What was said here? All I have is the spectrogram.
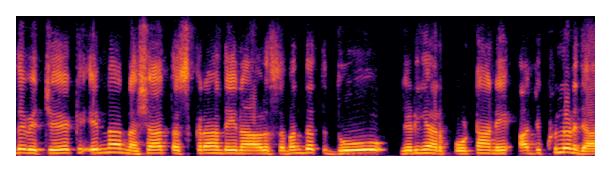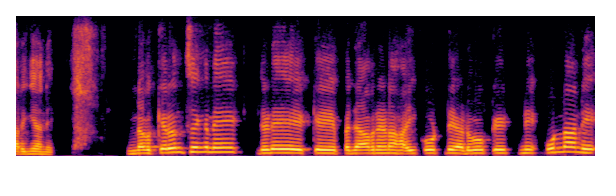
ਦੇ ਵਿੱਚ ਕਿ ਇਹਨਾਂ ਨਸ਼ਾ ਤਸਕਰਾਂ ਦੇ ਨਾਲ ਸੰਬੰਧਿਤ ਦੋ ਜਿਹੜੀਆਂ ਰਿਪੋਰਟਾਂ ਨੇ ਅੱਜ ਖੁੱਲਣ ਜਾ ਰਹੀਆਂ ਨੇ। ਨਵਕਿਰਨ ਸਿੰਘ ਨੇ ਜਿਹੜੇ ਕਿ ਪੰਜਾਬ ਹਰਿਆਣਾ ਹਾਈ ਕੋਰਟ ਦੇ ਐਡਵੋਕੇਟ ਨੇ, ਉਹਨਾਂ ਨੇ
